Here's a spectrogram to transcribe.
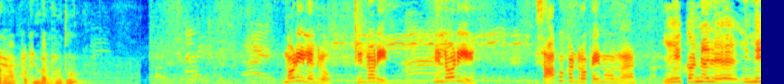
ಓಡಾಡ್ಕೊಂಡು ಬರ್ಬೋದು. ನೋಡಿ ಇಲ್ಲೆಲ್ಲರೂ ಇಲ್ಲಿ ನೋಡಿ ಇಲ್ಲಿ ನೋಡಿ ಸಾಕು ಕಂಡ್ರೋ ಕೈ ನೋವಲ್ವಾ ಈ ಕಣ್ಣಲ್ಲಿ ಇನ್ನೀ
